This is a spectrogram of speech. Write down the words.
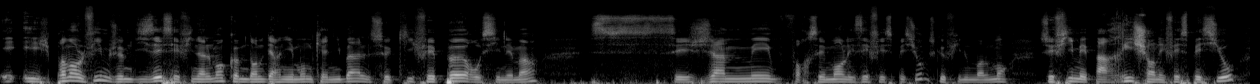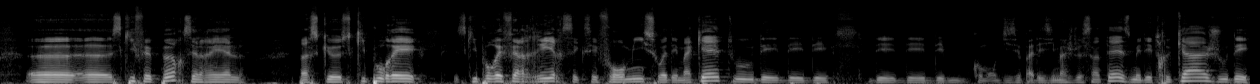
et, et, pendant le film, je me disais, c'est finalement comme dans le dernier monde cannibale, ce qui fait peur au cinéma, c'est jamais forcément les effets spéciaux, parce que finalement, ce film n'est pas riche en effets spéciaux. Euh, euh, ce qui fait peur, c'est le réel. Parce que ce qui pourrait, ce qui pourrait faire rire, c'est que ces fourmis soient des maquettes ou des, des, des, des, des comme on disait pas des images de synthèse, mais des trucages ou des.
